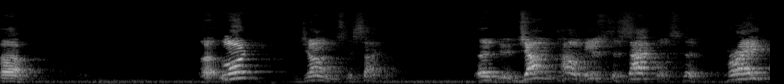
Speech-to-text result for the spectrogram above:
Uh, uh, Lord, John's disciples. Uh, John taught his disciples to pray.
